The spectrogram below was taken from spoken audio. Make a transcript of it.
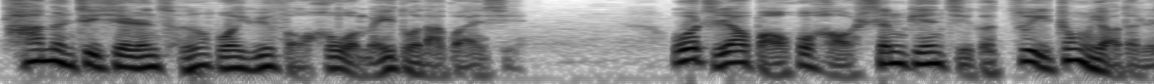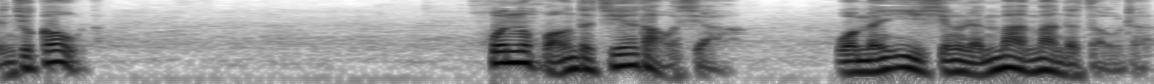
他们这些人存活与否和我没多大关系，我只要保护好身边几个最重要的人就够了。昏黄的街道下。我们一行人慢慢的走着。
